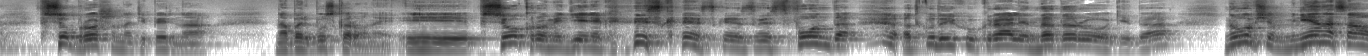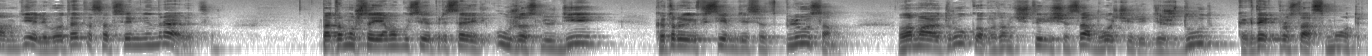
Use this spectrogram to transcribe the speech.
все брошено теперь на, на борьбу с короной. И все, кроме денег из, из- из- из фонда, откуда их украли на дороге, да. Ну, в общем, мне на самом деле вот это совсем не нравится. Потому что я могу себе представить ужас людей, которые в 70 с плюсом ломают руку, а потом 4 часа в очереди ждут, когда их просто осмотрят.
